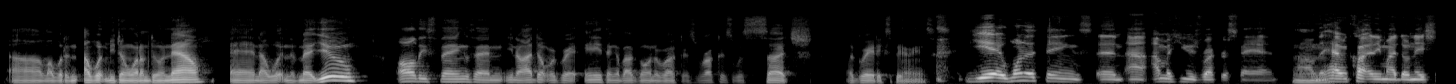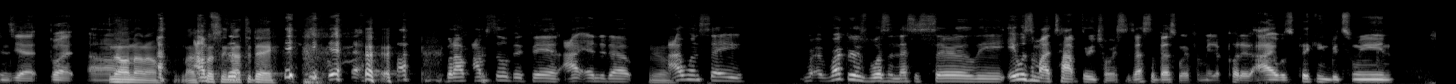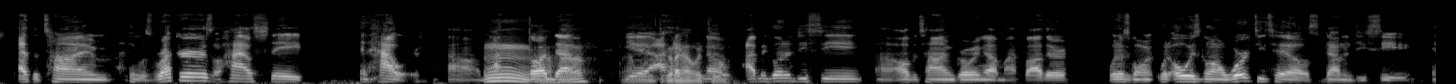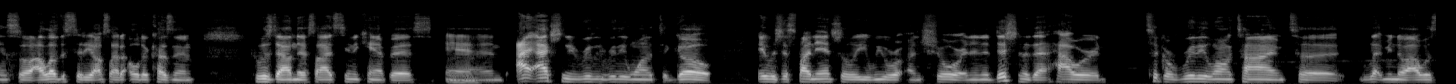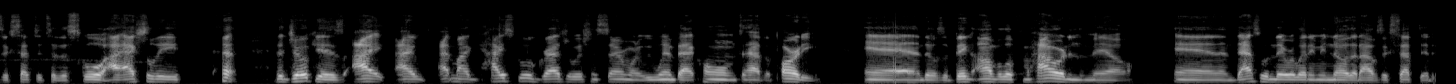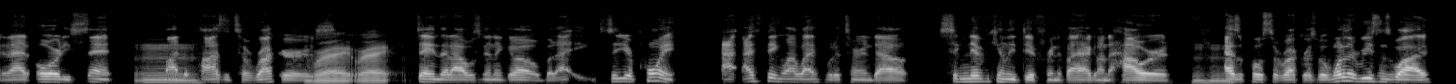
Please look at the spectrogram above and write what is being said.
Um, I wouldn't I wouldn't be doing what I'm doing now, and I wouldn't have met you. All these things, and you know, I don't regret anything about going to Rutgers. Rutgers was such a great experience. Yeah, one of the things, and I, am a huge Rutgers fan. Um, mm-hmm. They haven't caught any of my donations yet, but um, no, no, no, especially still, not today. yeah, but I'm, I'm, still a big fan. I ended up, yeah. I wouldn't say Rutgers wasn't necessarily it was in my top three choices. That's the best way for me to put it. I was picking between at the time, I think it was Rutgers, Ohio State, and Howard. Um, mm, I thought uh-huh. that yeah, I, I had, you know, I've been going to DC uh, all the time growing up. My father would was going would always go on work details down in DC, and so I love the city. I also had an older cousin who was down there, so I'd seen the campus, mm-hmm. and I actually really really wanted to go it was just financially we were unsure. And in addition to that, Howard took a really long time to let me know I was accepted to the school. I actually the joke is I I at my high school graduation ceremony, we went back home to have a party and there was a big envelope from Howard in the mail. And that's when they were letting me know that I was accepted. And I had already sent mm. my deposit to Rutgers. Right, right. Saying that I was gonna go. But I to your point, I, I think my life would have turned out significantly different if I had gone to Howard mm-hmm. as opposed to Rutgers. But one of the reasons why uh,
